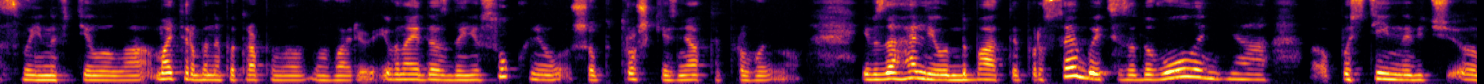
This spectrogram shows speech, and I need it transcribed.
свої не втілила, матір би не потрапила в аварію. І вона йде, здає сукню, щоб трошки зняти провину. І взагалі от дбати про себе і ці задоволення постійно відч... е,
